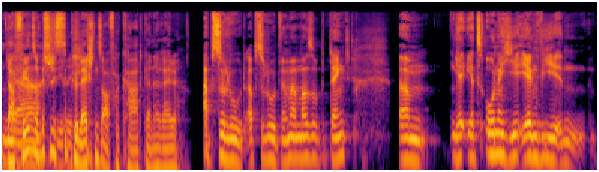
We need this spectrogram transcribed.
da ja, fehlen so ein bisschen schwierig. die Stipulations auf der Card generell. Absolut, absolut. Wenn man mal so bedenkt, ähm, jetzt ohne hier irgendwie in,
